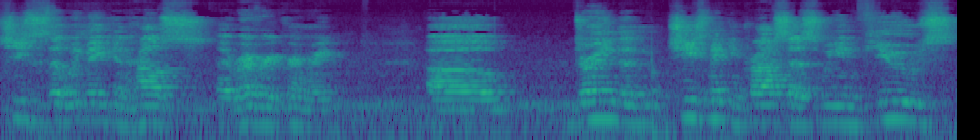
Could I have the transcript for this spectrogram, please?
cheeses that we make in house at Reverie Creamery. Uh, during the cheese making process, we infuse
